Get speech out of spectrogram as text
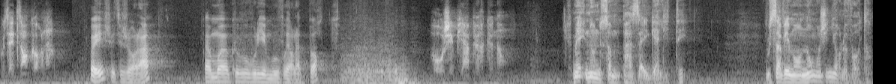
Vous êtes encore là? Oui, je suis toujours là. À moins que vous vouliez m'ouvrir la porte. Oh, j'ai bien peur que non. Mais nous ne sommes pas à égalité. Vous savez mon nom, moi j'ignore le vôtre.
